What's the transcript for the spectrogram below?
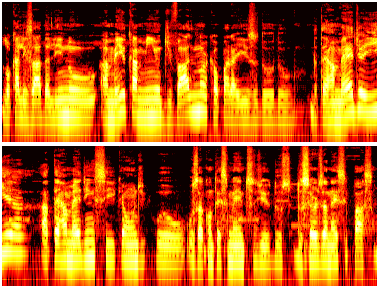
localizada ali no a meio caminho de Valinor, que é o paraíso do, do da Terra-média e a, a Terra-média em si, que é onde o, os acontecimentos de, do, do Senhor dos Anéis se passam.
